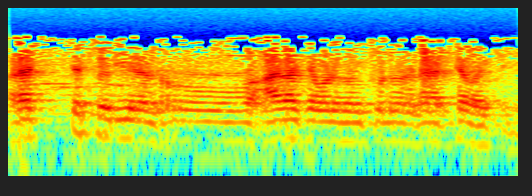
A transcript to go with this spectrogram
ഒരൊറ്റ ശരീരം ആകാശമോട് നോക്കിക്കൊണ്ട് ഒരൊറ്റ വയ്ക്കും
